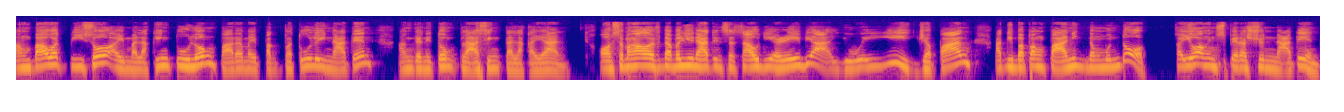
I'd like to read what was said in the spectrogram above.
Ang bawat piso ay malaking tulong para may pagpatuloy natin ang ganitong klasing talakayan. O sa mga OFW natin sa Saudi Arabia, UAE, Japan at iba pang panig ng mundo. Kayo ang inspirasyon natin.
